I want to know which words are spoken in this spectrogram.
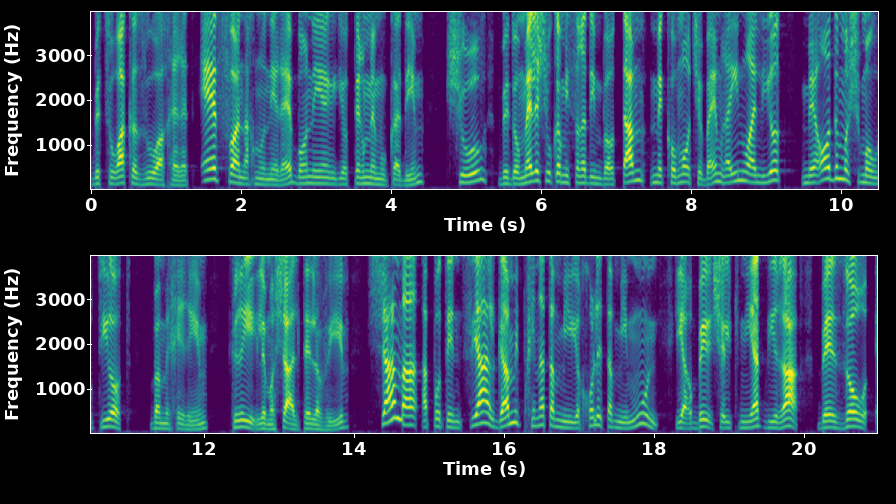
בצורה כזו או אחרת. איפה אנחנו נראה? בואו נהיה יותר ממוקדים. שוב, בדומה לשוק המשרדים, באותם מקומות שבהם ראינו עליות מאוד משמעותיות במחירים, קרי, למשל, תל אביב, שם הפוטנציאל, גם מבחינת יכולת המימון, היא הרבה, של קניית דירה באזור uh,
